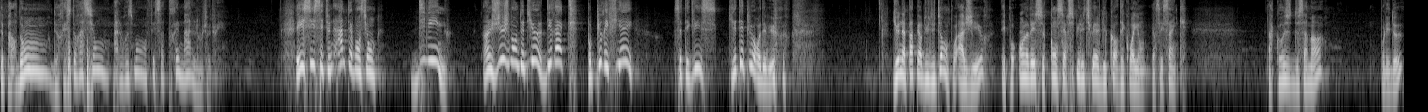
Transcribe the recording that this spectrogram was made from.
de pardon, de restauration. Malheureusement, on fait ça très mal aujourd'hui. Et ici, c'est une intervention divine, un jugement de Dieu direct pour purifier cette Église qui était pure au début. Dieu n'a pas perdu du temps pour agir et pour enlever ce concert spirituel du corps des croyants. Verset 5. La cause de sa mort, pour les deux,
